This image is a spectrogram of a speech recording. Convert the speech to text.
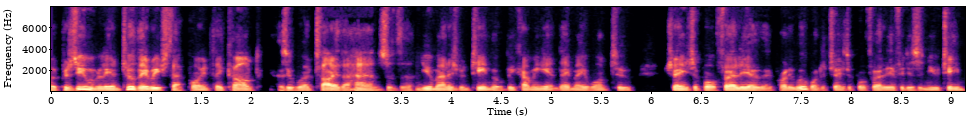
But presumably, until they reach that point, they can't, as it were, tie the hands of the new management team that will be coming in. They may want to change the portfolio. They probably will want to change the portfolio if it is a new team.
